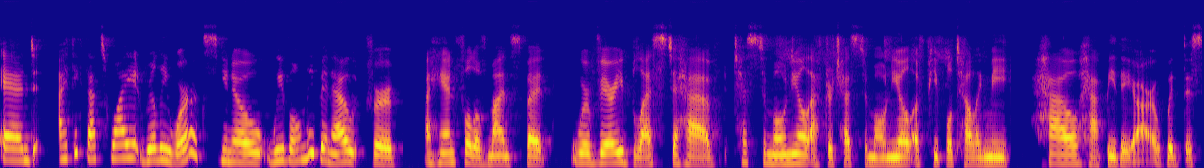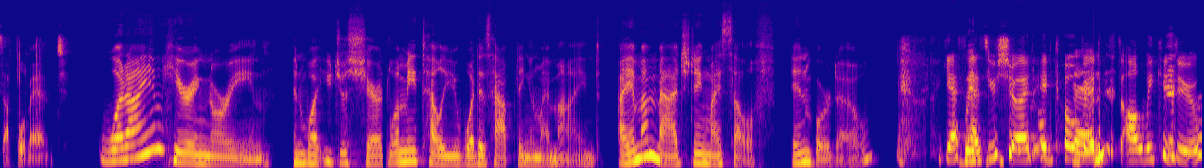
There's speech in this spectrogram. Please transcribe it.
And I think that's why it really works. You know, we've only been out for a handful of months, but we're very blessed to have testimonial after testimonial of people telling me how happy they are with this supplement. What I am hearing, Noreen, and what you just shared, let me tell you what is happening in my mind. I am imagining myself in Bordeaux. yes, as you should in COVID. It's all we can do.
